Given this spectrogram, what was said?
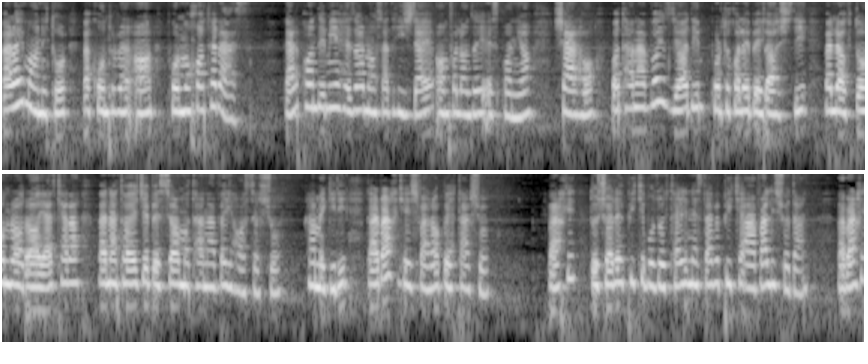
برای مانیتور و کنترل آن پرمخاطر است. در پاندمی 1918 آنفولانزای اسپانیا شهرها با تنوع زیادی پروتکل بهداشتی و لاکدون را رعایت کردند و نتایج بسیار متنوعی حاصل شد. همهگیری در برخی کشورها بهتر شد. برخی دچار پیک بزرگتری نسبت به پیک اولی شدند و برخی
